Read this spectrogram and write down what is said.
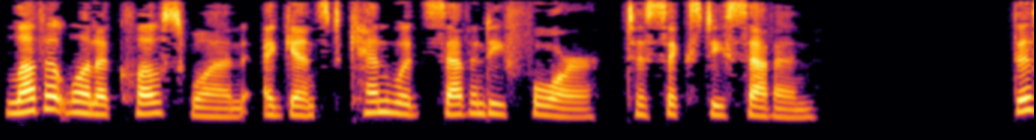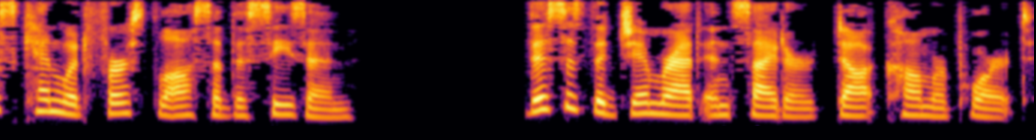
Lovett won a close one against Kenwood 74 to 67 this Kenwood first loss of the season. This is the GymRatInsider.com report.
